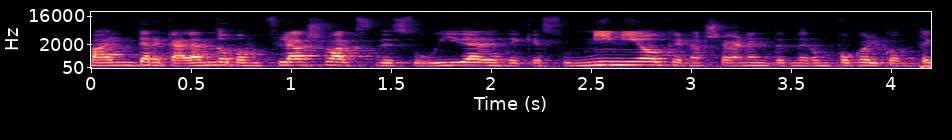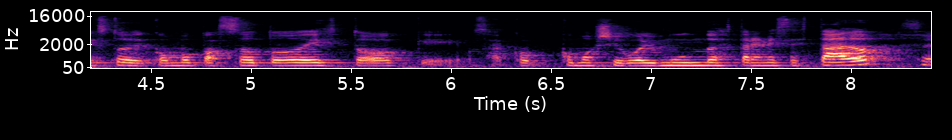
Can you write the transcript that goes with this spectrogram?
va intercalando con flashbacks de su vida desde que es un niño, que nos llevan a entender un poco el contexto de cómo pasó todo esto, que, o sea, cómo, cómo llegó el mundo a estar en ese estado, Sí.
